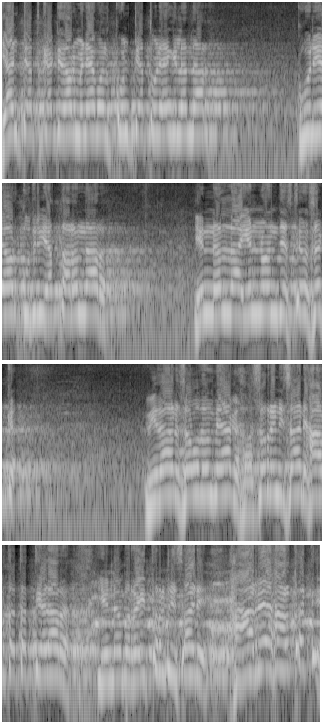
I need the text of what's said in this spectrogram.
ಎಂಟು ಎತ್ತು ಕಟ್ಟಿದವ್ರ ಮನ್ಯಾಗ ಒಂದು ಕುಂಟೆ ಎತ್ತು ಉಳಿಯಂಗಿಲ್ಲ ಅಂದಾರ. ಕೂಲಿಯವ್ರು ಕುದುರೆ ಎತ್ತಾರಂದಾರ ಇನ್ನೆಲ್ಲ ಇನ್ನೊಂದಿಷ್ಟು ದಿವ್ಸಕ್ಕೆ ವಿಧಾನಸೌಧದ ಮ್ಯಾಗ ಹಸಿರು ನಿಶಾನೆ ಹಾರ್ತೈತೆ ಅಂತ ಹೇಳ್ಯಾರ. ಈ ನಮ್ಮ ರೈತರ ನಿಶಾನೆ ಹಾರೇ ಹಾರ್ತತಿ.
